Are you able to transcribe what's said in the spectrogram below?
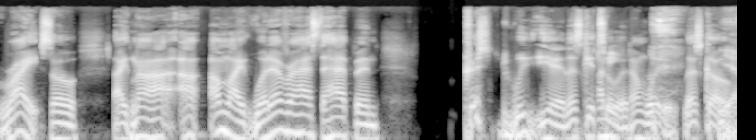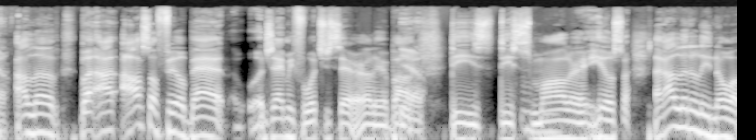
right. So like, nah, I, I, I'm like, whatever has to happen. Chris, we yeah, let's get I to mean- it. I'm with it. Let's go. Yeah. I love, but I, I also feel bad, uh, Jamie, for what you said earlier about Yeah. these these Mhm. smaller Hillsong. Like I literally know a,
